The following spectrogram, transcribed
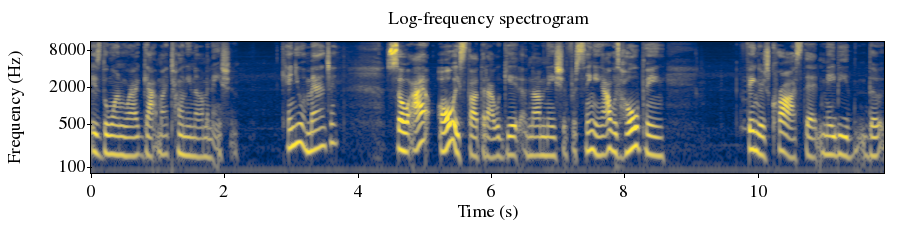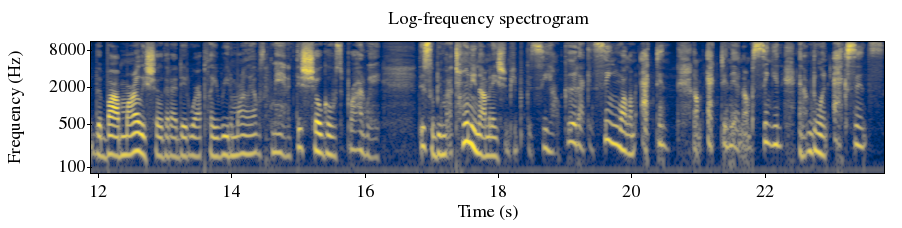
is the one where I got my Tony nomination. Can you imagine? So I always thought that I would get a nomination for singing. I was hoping, fingers crossed, that maybe the the Bob Marley show that I did where I played Rita Marley. I was like, man, if this show goes to Broadway, this will be my Tony nomination. People can see how good I can sing while I'm acting. I'm acting and I'm singing and I'm doing accents.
